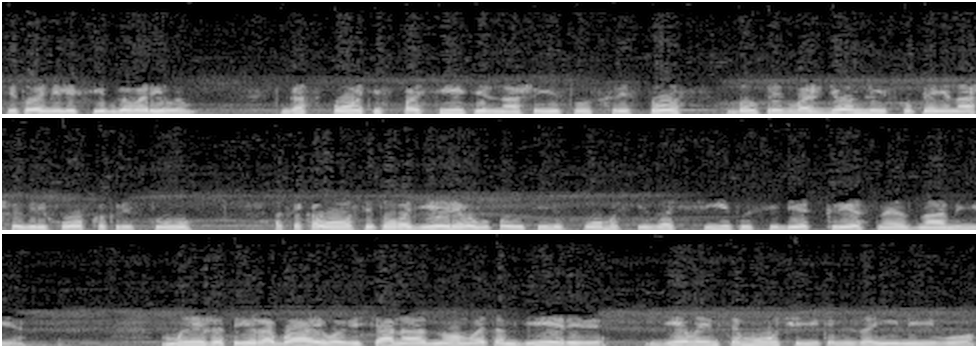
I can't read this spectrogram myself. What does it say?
Святой Мелисип говорил им, «Господь и Спаситель наш Иисус Христос был пригвожден для искупления наших грехов ко кресту, от какового святого дерева мы получили помощь и защиту себе крестное знамение. Мы же, три раба его, вися на одном этом дереве, делаемся мучениками за имя Его.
